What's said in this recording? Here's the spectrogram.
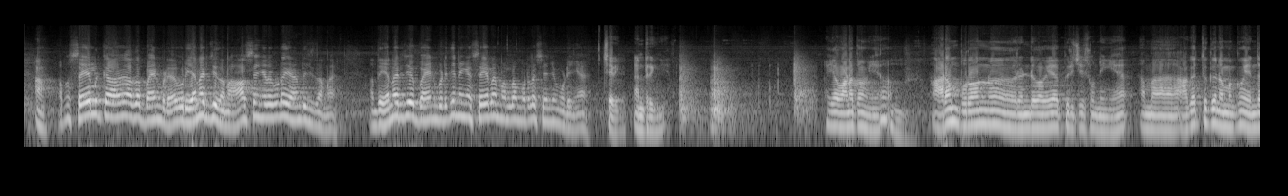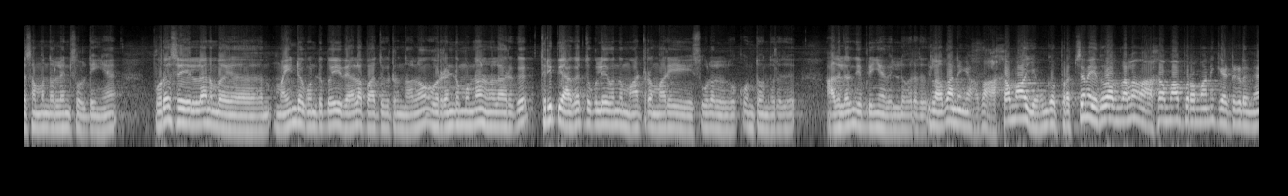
அப்போ செயலுக்காக அதை பயன்படுது ஒரு எனர்ஜி தானே. ஆசைங்கிறது கூட எனர்ஜி தானே. அந்த எனர்ஜியை பயன்படுத்தி நீங்கள் செயலை நல்ல முறையில் செஞ்சு முடியுங்க சரி நன்றிங்க. ஐயா வணக்கம் ஐயா. அறம் புறம்னு ரெண்டு வகையாக பிரித்து சொன்னீங்க. நம்ம அகத்துக்கு நமக்கும் எந்த சம்மந்தம் இல்லைன்னு சொல்லிட்டீங்க. புற செயலில் நம்ம மைண்டை கொண்டு போய் வேலை பார்த்துக்கிட்டு இருந்தாலும் ஒரு ரெண்டு மூணு நாள் நல்லா இருக்கு. திருப்பி அகத்துக்குள்ளே வந்து மாற்றுற மாதிரி சூழல் கொண்டு வந்துடுது அதுலேருந்து எப்படிங்க வெளில வருது? இல்லை அதான் நீங்கள் அது அகமா உங்கள் பிரச்சனை எதுவாக இருந்தாலும் அகமா புறமான்னு கேட்டுக்கிடுங்க.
